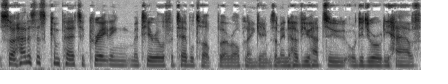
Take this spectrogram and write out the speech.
So, how does this compare to creating material for tabletop uh, role-playing games? I mean, have you had to, or did you already have,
